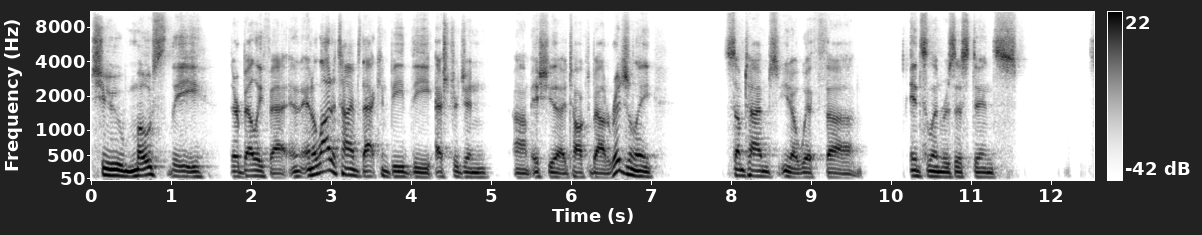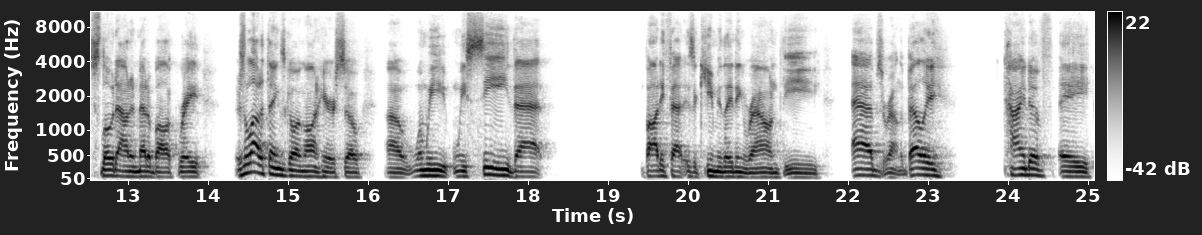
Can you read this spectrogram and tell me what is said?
to mostly their belly fat, and and a lot of times that can be the estrogen um, issue that I talked about originally. Sometimes you know with uh, insulin resistance, slowdown in metabolic rate. There's a lot of things going on here. So uh, when we when we see that body fat is accumulating around the abs, around the belly, kind of a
